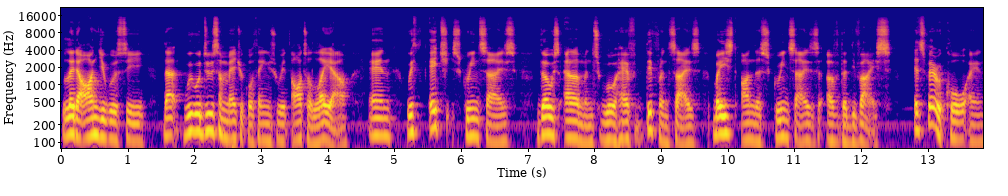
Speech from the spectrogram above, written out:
Later on you will see that we will do some magical things with auto layout and with each screen size those elements will have different size based on the screen size of the device. It's very cool and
